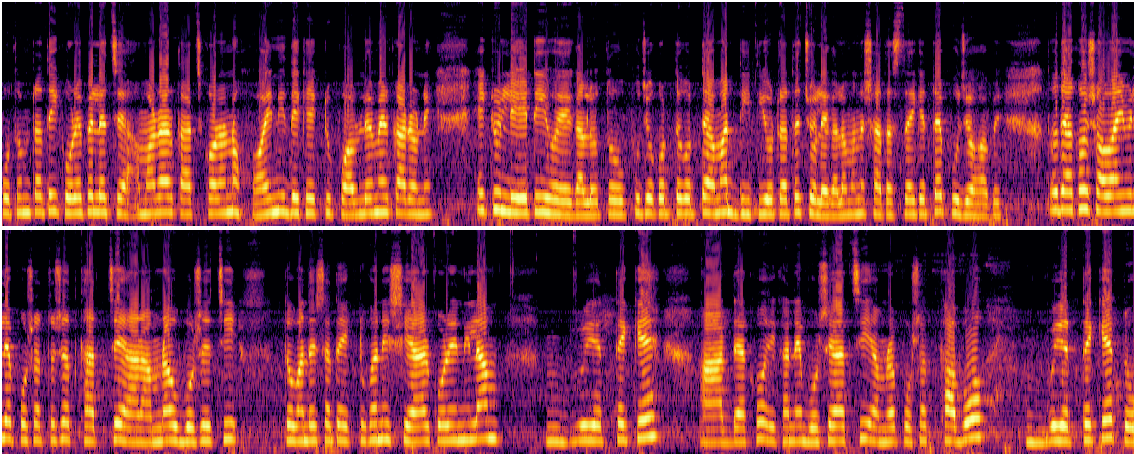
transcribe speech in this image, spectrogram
প্রথমটাতেই করে ফেলেছে। আমার আর কাজ করানো হয়নি দেখে একটু প্রবলেমের কারণে। একটু লেটই হয়ে গেল। তো পুজো করতে করতে আমার দ্বিতীয়টাতে চলে গেল মানে সাতাশ তারিখেরটায় পুজো হবে। তো দেখো সবাই মিলে প্রসাদ টসাদ খাচ্ছে আর আমরাও বসেছি। তোমাদের সাথে একটুখানি শেয়ার করে নিলাম। বিয়ের থেকে। আর দেখো, এখানে বসে আছি, আমরা প্রসাদ খাব বিয়ের থেকে। তো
